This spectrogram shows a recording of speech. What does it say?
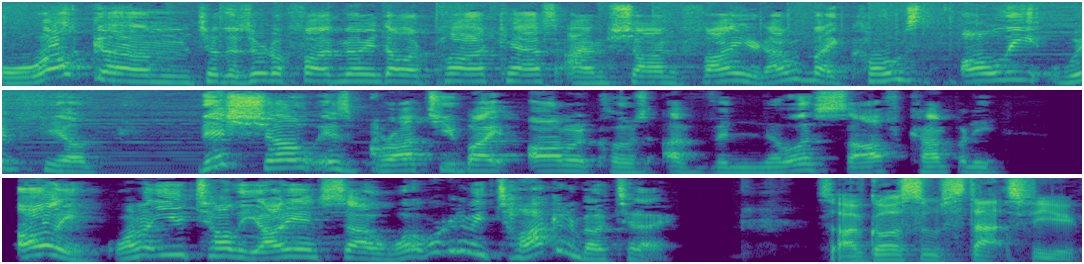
Welcome to the Zero to Five Million Dollar Podcast. I'm Shawn Finder. I'm with my co-host Ollie Whitfield. This show is brought to you by Autoklose, a VanillaSoft company. Ollie, why don't you tell the audience uh, what we're going to be talking about today? So I've got some stats for you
